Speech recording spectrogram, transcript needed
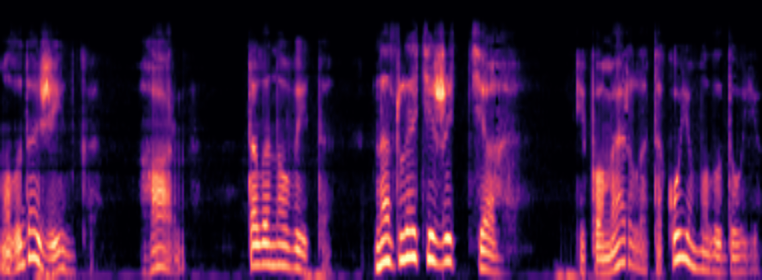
Молода жінка, гарна, талановита, на злеті життя, І померла такою молодою.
